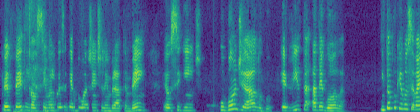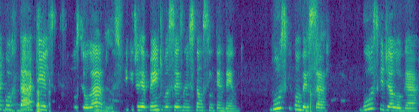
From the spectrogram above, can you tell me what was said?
Perfeito, Calci. Uma coisa que é boa a gente lembrar também é o seguinte: o bom diálogo evita a degola. Então, por que você vai cortar aqueles que estão do seu lado e que de repente vocês não estão se entendendo? Busque conversar, busque dialogar,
